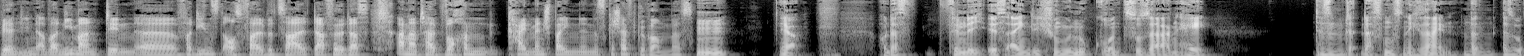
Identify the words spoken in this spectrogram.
während Mhm. ihnen aber niemand den äh, Verdienstausfall bezahlt dafür, dass anderthalb Wochen kein Mensch bei ihnen in das Geschäft gekommen ist. Mhm. Ja. Und das finde ich ist eigentlich schon genug Grund zu sagen, hey, das, Mhm. das muss nicht sein. Mhm. Also,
